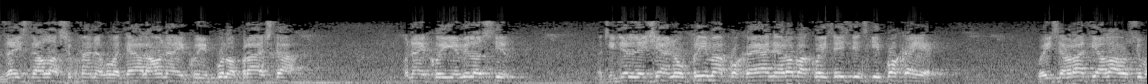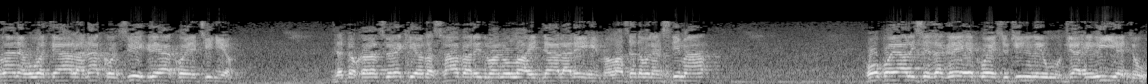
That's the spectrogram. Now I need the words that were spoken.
Zaista Allah subhanahu wa ta'ala onaj koji puno prašta onaj koji je milostiv. Znači djelle će prima pokajanje roba koji se istinski pokaje koji se vrati Allahu subhanahu wa ta'ala nakon svih griha koje je činio. Zato kada su neki od ashaba ridvanullahi ta'ala alihim Allah zadovoljan s njima pobojali se za grehe koje su činili u džahilijetu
